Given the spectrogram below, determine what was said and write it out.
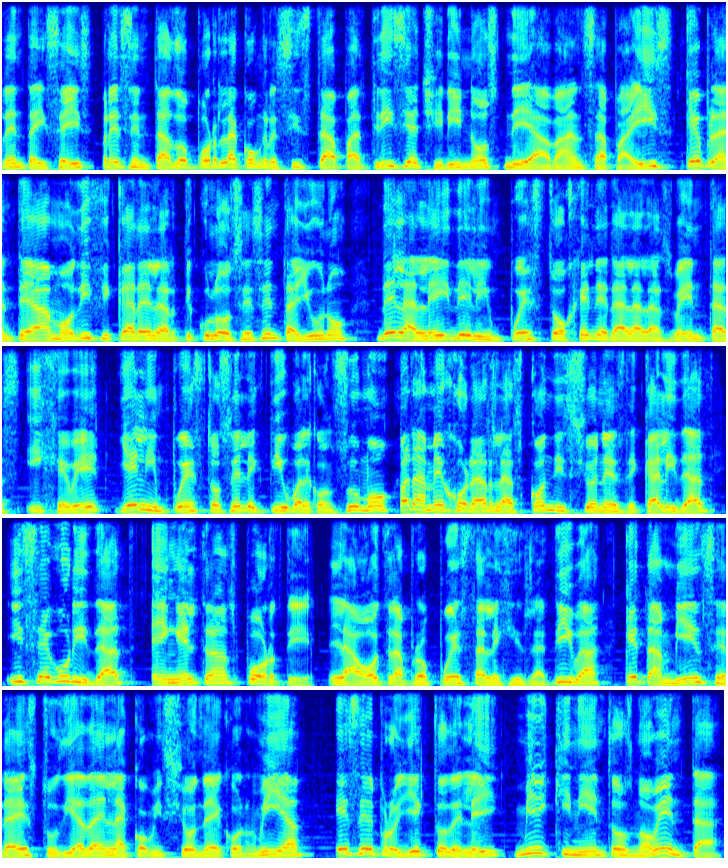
536 presentado por la congresista Patricia Chirinos de Avanza País, que plantea modificar el artículo 61 de la Ley del Impuesto General a las Ventas IGB y el impuesto selectivo al consumo para mejorar las condiciones de calidad y seguridad en el transporte. La otra propuesta legislativa, que también será estudiada en la Comisión de Economía, es el proyecto de ley 1590,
